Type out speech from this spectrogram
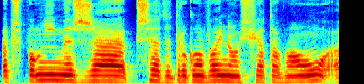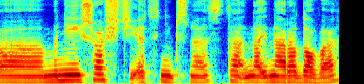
A przypomnijmy, że przed II wojną światową e, mniejszości etniczne, narodowe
